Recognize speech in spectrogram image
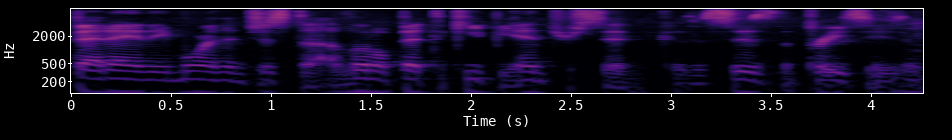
bet anything more than just a little bit to keep you interested because this is the preseason.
